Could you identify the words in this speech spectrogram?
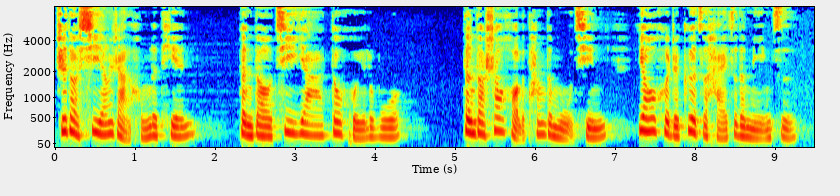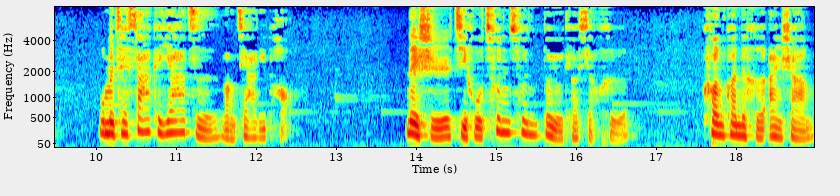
直到夕阳染红了天，等到鸡鸭都回了窝，等到烧好了汤的母亲吆喝着各自孩子的名字，我们才撒开鸭子往家里跑。那时几乎村村都有条小河，宽宽的河岸上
